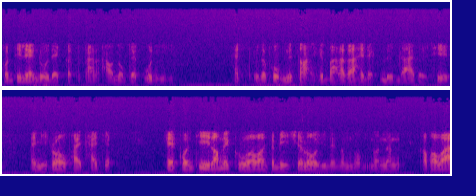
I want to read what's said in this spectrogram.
คนที่เลี้ยงดูเด็กก็จะต้องเอานมไปอุ่น ให้อุณหภูมินิดหน่อยขึ้นมาแล้วก็ให้เด็กดื่มได้โดยที่ไม่มีโรคภัยไข้เจ็บเหตุผลที่เราไม่กลัวว่าจะมีเชื้อโรคอยู่ในนมนมนมนั้น ก็เพราะว่า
